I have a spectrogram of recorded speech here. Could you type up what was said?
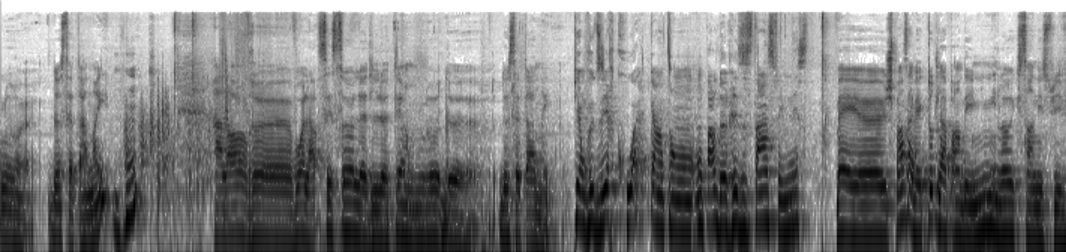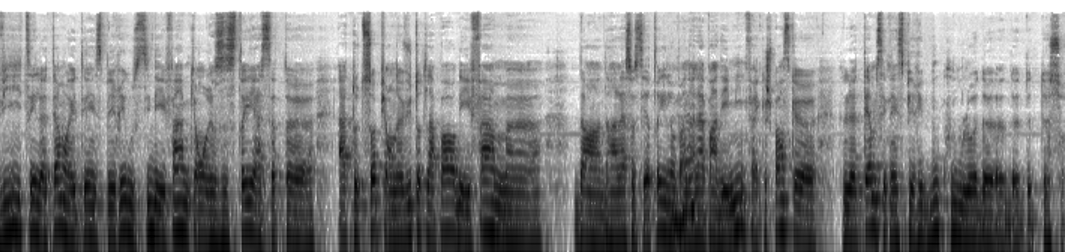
là, de cette année. Mhm. Alors, euh, voilà, c'est ça le, le terme là, de, de cette année. Puis on veut dire quoi quand on, on parle de résistance féministe? Bien, euh, je pense avec toute la pandémie là, qui s'en est suivie, le terme a été inspiré aussi des femmes qui ont résisté à, cette, euh, à tout ça. Puis on a vu toute la part des femmes euh, dans, dans la société là, pendant Mhm. la pandémie. Fait que je pense que le thème s'est inspiré beaucoup là, de, de, de, de ça.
